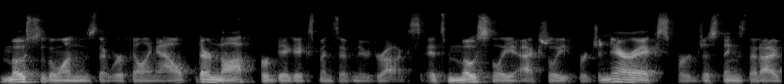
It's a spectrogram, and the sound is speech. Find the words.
most of the ones that we're filling out, they're not for big, expensive new drugs. It's mostly actually for generics, for just things that I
